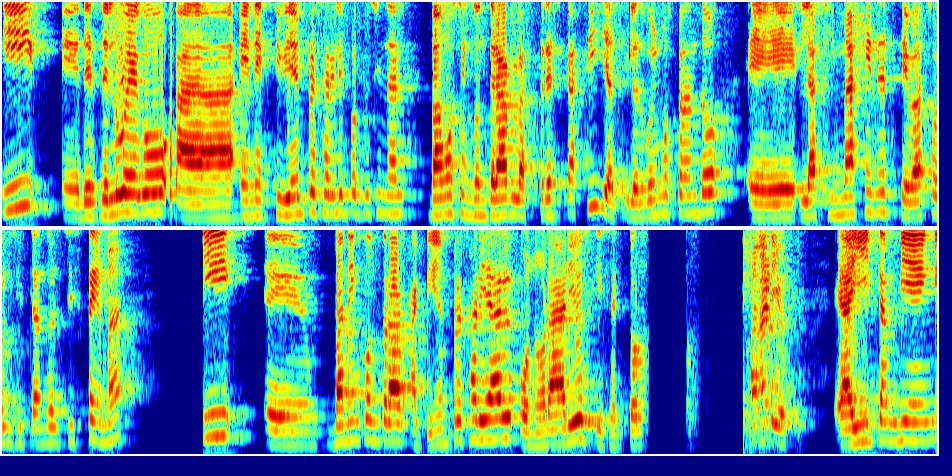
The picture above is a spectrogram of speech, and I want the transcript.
Y eh, desde luego en actividad empresarial y profesional vamos a encontrar las tres casillas y les voy mostrando eh, las imágenes que va solicitando el sistema y eh, van a encontrar actividad empresarial, honorarios y sector primario. Ahí también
